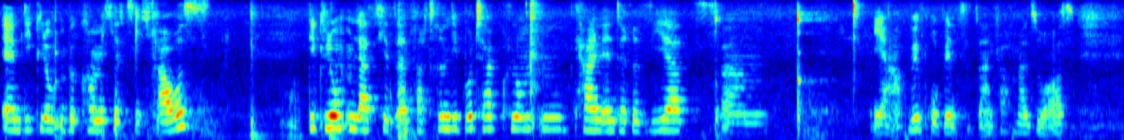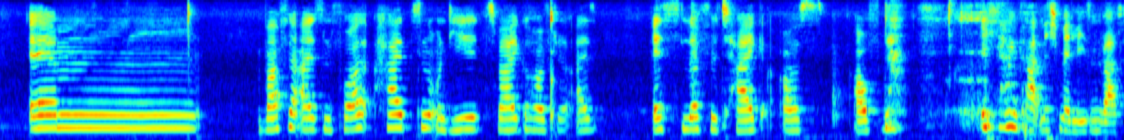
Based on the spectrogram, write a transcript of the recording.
ähm, die Klumpen bekomme ich jetzt nicht raus. Die Klumpen lasse ich jetzt einfach drin, die Butterklumpen. Kein interessiert. Ähm, ja, wir probieren es jetzt einfach mal so aus. Ähm, Waffeleisen vorheizen und je zwei gehäufte Eis Esslöffel Teig aus auf. Ich kann gerade nicht mehr lesen, warte.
